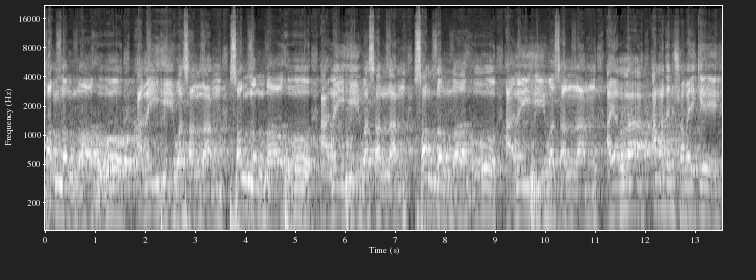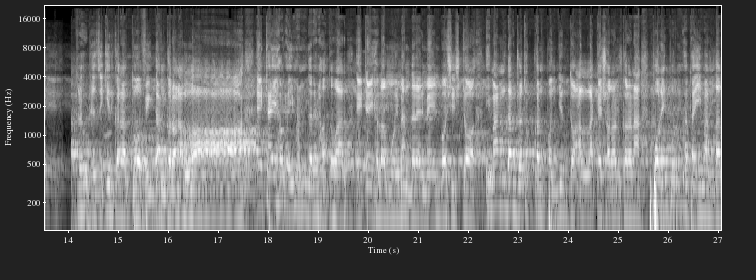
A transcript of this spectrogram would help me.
সাল্লাল্লাহু আলাইহি ওয়াসাল্লাম, সাল্লাল্লাহু আলাইহি ওয়াসাল্লাম, সাল্লাল্লাহু আলাইহি ওয়াসাল্লাম। আয় আল্লাহ, আমাদের সবাইকে উঠে জিকির করার তৌফিক দান করুন আল্লাহ। এটাই হলো ইমানদারের হতোয়ার এটাই হলো ইমানদারের মেইন বৈশিষ্ট্য। ইমানদার যতক্ষণ পর্যন্ত আল্লাহকে স্মরণ করে না, পরিপূর্ণতা ইমানদার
